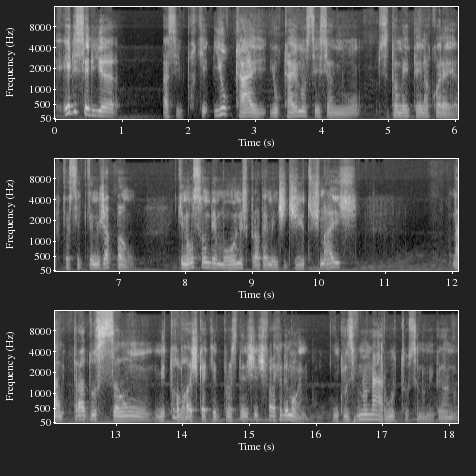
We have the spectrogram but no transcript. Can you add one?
Ele seria Assim, porque yokai, yokai eu não sei se, é no, se também tem na Coreia, porque eu sei que tem no Japão. Que não são demônios propriamente ditos, mas na tradução mitológica aqui pro ocidente a gente fala que é demônio. Inclusive no Naruto, se não me engano.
